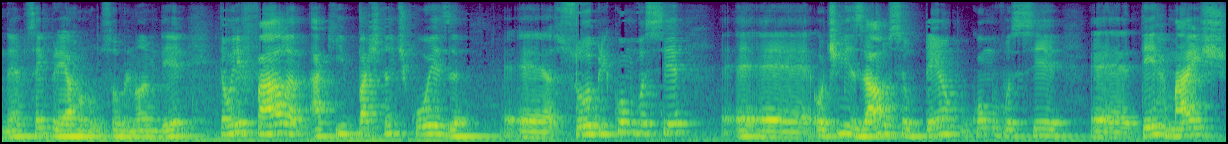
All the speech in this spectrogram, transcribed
né? Sempre erro o sobrenome dele. Então ele fala aqui bastante coisa é, é sobre como você é, é, otimizar o seu tempo, como você é, ter mais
